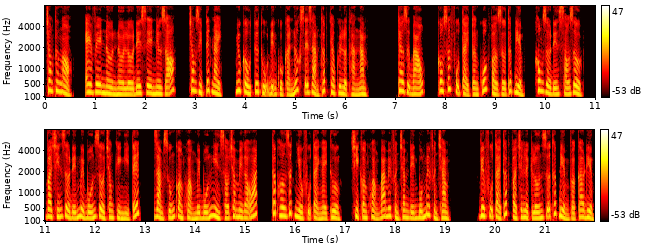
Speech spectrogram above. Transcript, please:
Trong thư ngỏ, EVNNLDC nêu rõ, trong dịp Tết này, nhu cầu tiêu thụ điện của cả nước sẽ giảm thấp theo quy luật hàng năm. Theo dự báo, công suất phụ tải toàn quốc vào giờ thấp điểm 0 giờ đến 6 giờ và 9 giờ đến 14 giờ trong kỳ nghỉ Tết giảm xuống còn khoảng 14.600 MW, thấp hơn rất nhiều phụ tải ngày thường, chỉ còn khoảng 30% đến 40%. Việc phụ tải thấp và chênh lệch lớn giữa thấp điểm và cao điểm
